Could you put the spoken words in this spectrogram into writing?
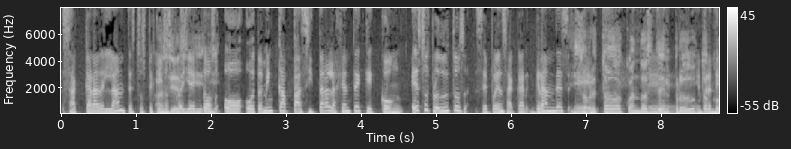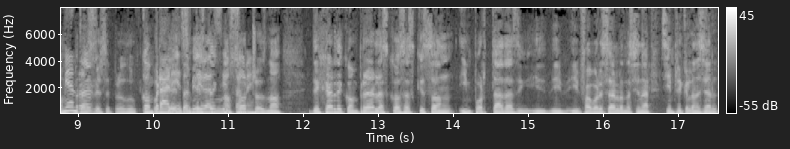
sacar adelante estos pequeños Así es. proyectos Y- y- o, o también capacitar a la gente que con estos productos se pueden sacar grandes Y eh, sobre todo cuando esté el eh, producto, comprar ese producto. Comprar, porque eso también está en nosotros, ¿no? Dejar de comprar las cosas que son importadas y, y- y- y favorecer lo nacional. Siempre que lo nacional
